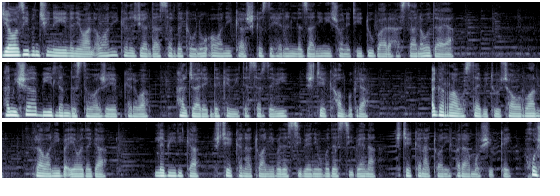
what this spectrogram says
جیاوازی بنچینەیی لە نێوان ئەوانەی کە لە ژیاندا سەردەکەون و ئەوانەی کە شکست دەهێنن لە زانینی چۆنێتی دووبارە هەستانەوەدایە. هەمیشە بیر لەم دەستەواژەیە بکەرەوە، هەر جارێک دەکەویتە سەر زەوی، شتێک هەڵبگرە. ئەگەر ڕاوەستابیت و چاوەڕوان فراوانی بە ئێوە دەگا لە بیری کە شتێک کە ناتوانی بەدەستی بێنی و بەدەستی بێنە شتێک کە ناتوانی فەرامۆشی بکەی خۆش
